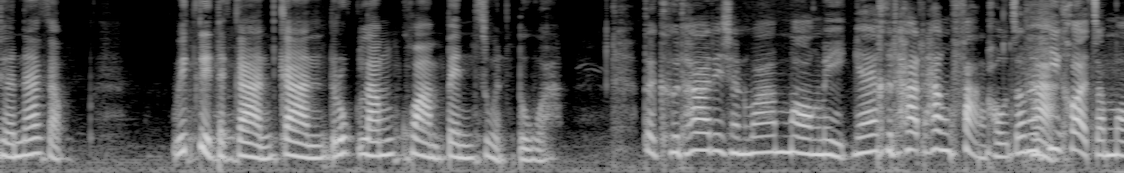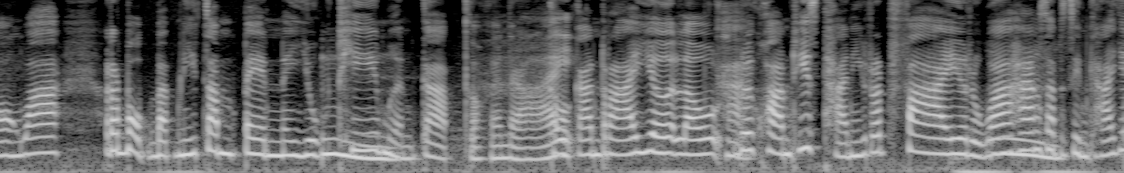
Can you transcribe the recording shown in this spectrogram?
ชิญหน้ากับวิกฤตการณ์การรุกล้ำความเป็นส่วนตัว แต่คือถ้าดิฉันว่ามองในอีกแง่คือถ้าทางฝั่งของเจ้าหน้าที่ค่ะเขาอาจจะมองว่า ระบบแบบนี้จำเป็นในยุคอืมที่เหมือนกับก่อการร้ายก่อการร้ายเยอะแล้วค่ะด้วยความที่สถานีรถไฟ หรือว่าอืมห้างสรรพสินค้าใ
